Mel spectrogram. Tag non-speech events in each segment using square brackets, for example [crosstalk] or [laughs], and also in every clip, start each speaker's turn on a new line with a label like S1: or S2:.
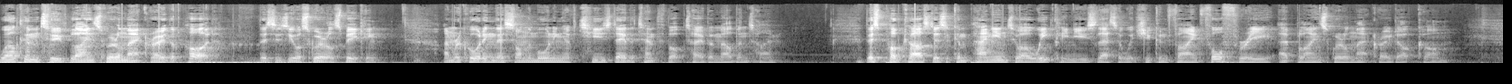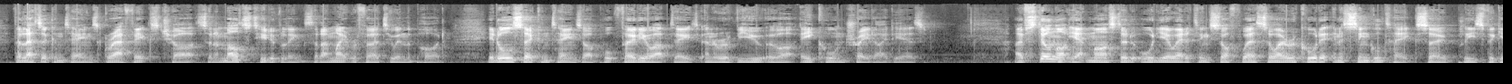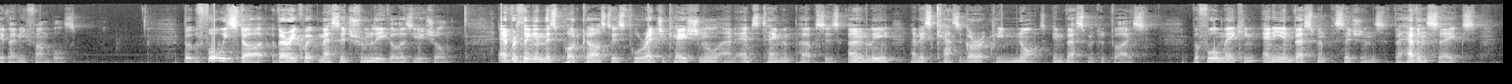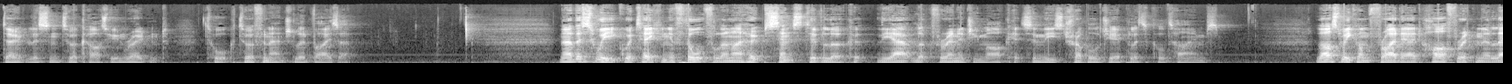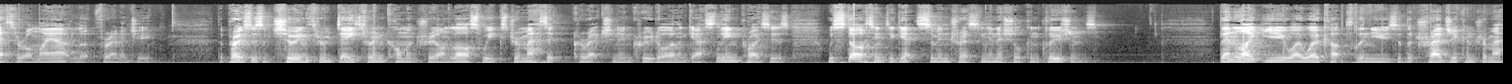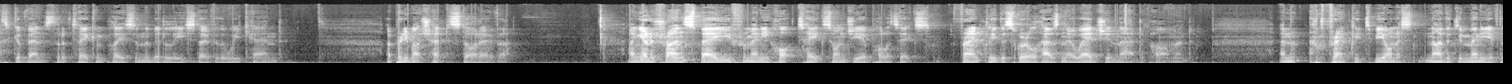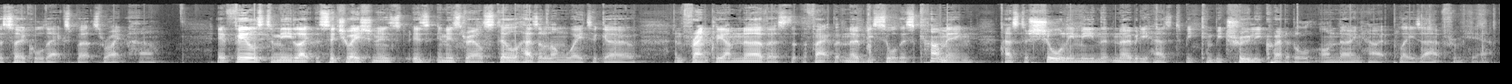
S1: Welcome to Blind Squirrel Macro, the pod. This is your squirrel speaking. I'm recording this on the morning of Tuesday, the 10th of October, Melbourne time. This podcast is a companion to our weekly newsletter, which you can find for free at blindsquirrelmacro.com. The letter contains graphics, charts, and a multitude of links that I might refer to in the pod. It also contains our portfolio update and a review of our Acorn trade ideas. I've still not yet mastered audio editing software, so I record it in a single take, so please forgive any fumbles. But before we start, a very quick message from legal as usual. Everything in this podcast is for educational and entertainment purposes only and is categorically not investment advice. Before making any investment decisions, for heaven's sakes, don't listen to a cartoon rodent. Talk to a financial advisor. Now, this week we're taking a thoughtful and I hope sensitive look at the outlook for energy markets in these troubled geopolitical times. Last week on Friday, I'd half written a letter on my outlook for energy. The process of chewing through data and commentary on last week's dramatic correction in crude oil and gasoline prices was starting to get some interesting initial conclusions. Then, like you, I woke up to the news of the tragic and dramatic events that have taken place in the Middle East over the weekend. I pretty much had to start over. I'm going to try and spare you from any hot takes on geopolitics. Frankly, the squirrel has no edge in that department. And [laughs] frankly, to be honest, neither do many of the so called experts right now. It feels to me like the situation is, is in Israel still has a long way to go. And frankly, I'm nervous that the fact that nobody saw this coming has to surely mean that nobody has to be, can be truly credible on knowing how it plays out from here.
